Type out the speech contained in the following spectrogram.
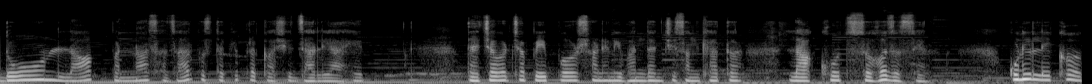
दोन लाख पन्नास हजार पुस्तके प्रकाशित झाली आहेत. त्याच्यावरच्या पेपर्स आणि निबंधांची संख्या तर लाखोत सहज असेल. कुणी लेखक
